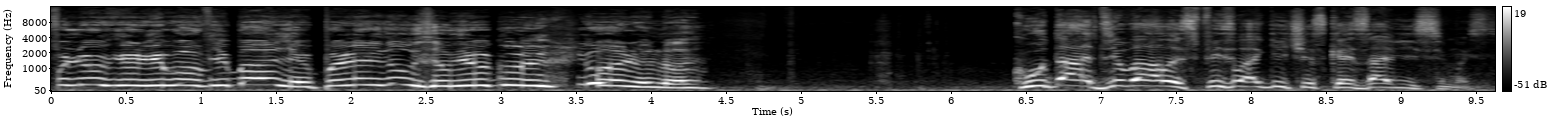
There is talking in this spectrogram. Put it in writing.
Флюгер его внимания повернулся в другую сторону. Куда девалась физиологическая зависимость?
